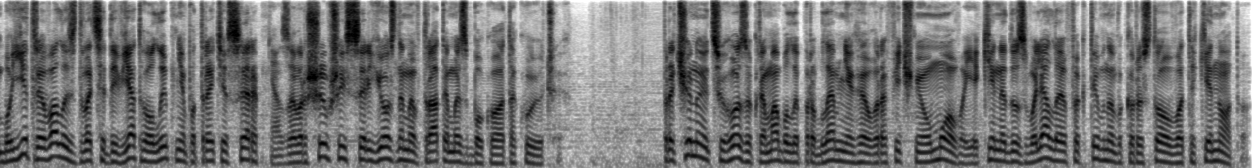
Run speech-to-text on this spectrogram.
Бої тривали з 29 липня по 3 серпня, завершившись серйозними втратами з боку атакуючих. Причиною цього, зокрема, були проблемні географічні умови, які не дозволяли ефективно використовувати кіноту.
